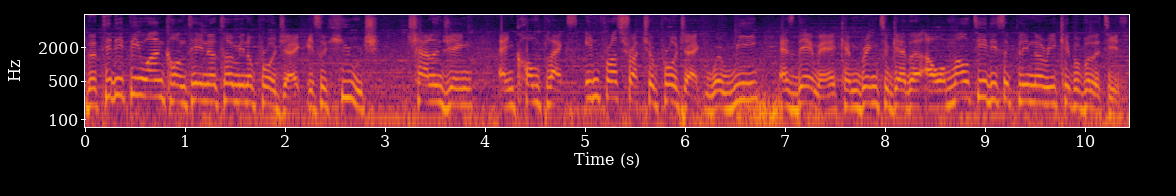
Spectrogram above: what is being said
The TTP-1 container terminal project is a huge, challenging and complex infrastructure project where we, as DEME, can bring together our multidisciplinary capabilities.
